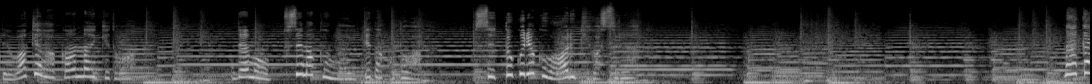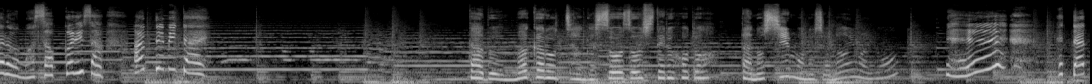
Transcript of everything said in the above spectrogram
ててわけわかんないけど。でもプセマくんが言ってたことは説得力はある気がする。マカロンもそっくりさん会ってみたい。多分マカロンちゃんが想像してるほど楽しいものじゃないわよ。えー、だって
